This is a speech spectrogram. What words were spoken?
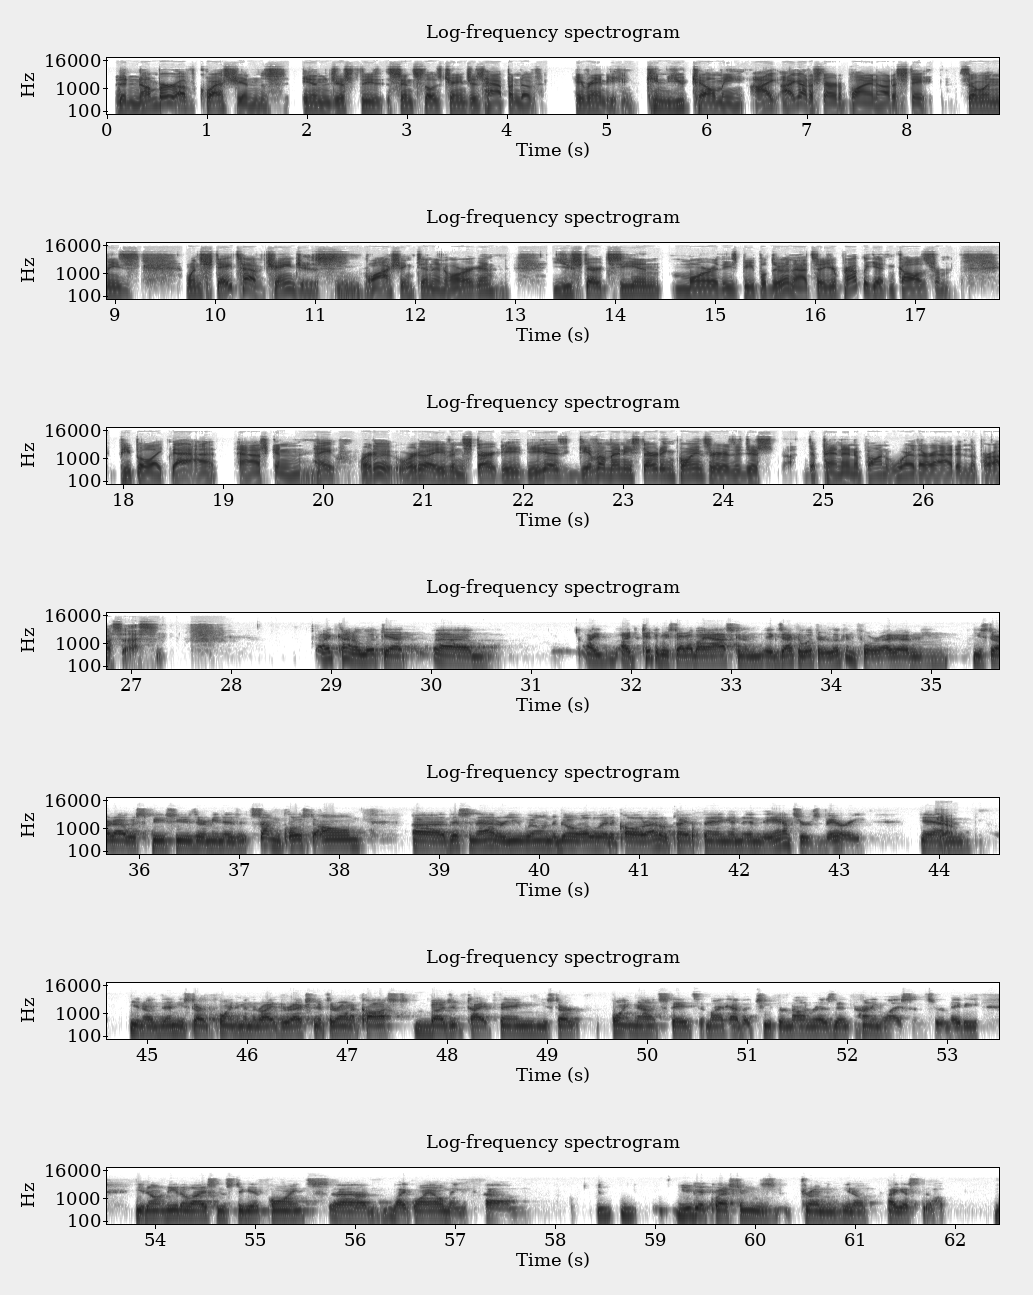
The number of questions in just the, since those changes happened of, hey, Randy, can you tell me, I, I got to start applying out of state so when these when states have changes, Washington and Oregon, you start seeing more of these people doing that. So you're probably getting calls from people like that asking, "Hey, where do where do I even start? Do you, do you guys give them any starting points, or is it just dependent upon where they're at in the process?" I kind of look at. Um, I I typically start out by asking them exactly what they're looking for. I, I mean, you start out with species. I mean, is it something close to home? Uh, this and that. Are you willing to go all the way to Colorado type thing? And and the answers vary. And yeah. you know, then you start pointing them in the right direction. If they're on a cost budget type thing, you start pointing out states that might have a cheaper non-resident hunting license, or maybe you don't need a license to get points, um, like Wyoming. Um, you get questions from you know, I guess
